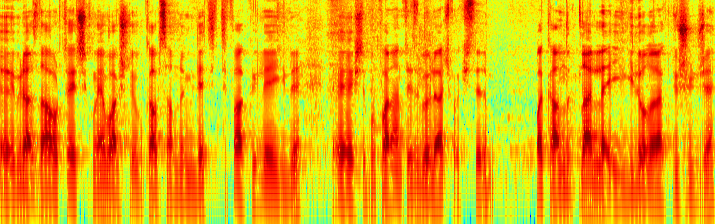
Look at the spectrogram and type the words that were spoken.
e, biraz daha ortaya çıkmaya başlıyor. Bu kapsamda Millet İttifakı ile ilgili e, işte bu parantezi böyle açmak istedim bakanlıklarla ilgili olarak düşünce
